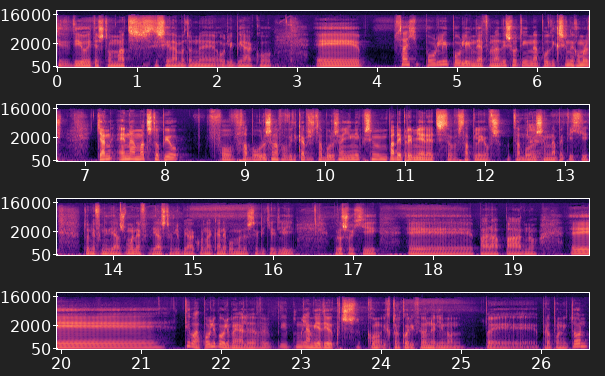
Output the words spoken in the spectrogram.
ήδη δύο είτε στο μάτς στη σειρά με τον ε, Ολυμπιακό. Ε, θα έχει πολύ πολύ ενδιαφέρον να δεις ότι να αποδείξει ενδεχομένως και αν ένα μάτς το οποίο φο- θα μπορούσε να φοβηθεί κάποιος ότι θα μπορούσε να γίνει έκπληξη είναι πάντα η πρεμιέρα έτσι στα- στα playoffs. Ότι θα μπορούσε να πετύχει τον ευνηδιασμό, να ευνηδιάσει τον Ολυμπιακό, να κάνει επομένως θέλει και λίγη προσοχή ε, παραπάνω. Ε, τίποτα, πολύ πολύ μεγάλο. Μιλάμε για δύο εκ των κορυφαίων Ελλήνων ε, προπονητών.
